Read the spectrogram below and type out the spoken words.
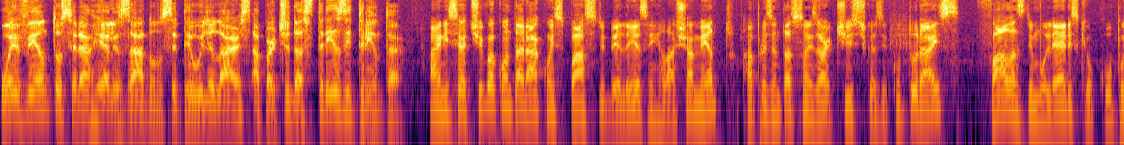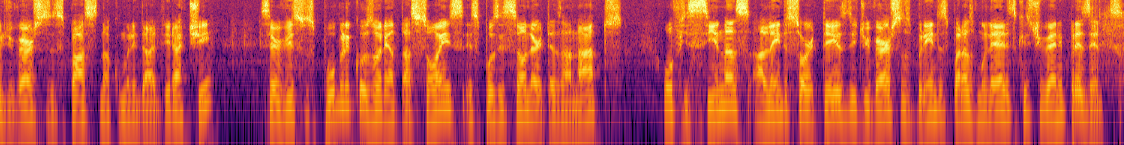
O evento será realizado no CT Willy Lars a partir das 13h30. A iniciativa contará com espaço de beleza e relaxamento, apresentações artísticas e culturais, falas de mulheres que ocupam diversos espaços na comunidade de Irati, serviços públicos, orientações, exposição de artesanatos, oficinas, além de sorteios de diversos brindes para as mulheres que estiverem presentes.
